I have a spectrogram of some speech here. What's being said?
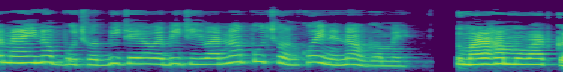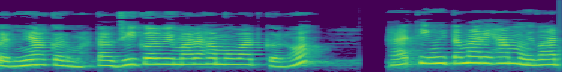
તમે અહીં ન પૂછો, બીજે હવે બીજી વાર ન પૂછો ને, કોઈને ન ગમે. તું મારા હામું વાત કર, ન્યા કરમાં તાર જી કરવી, મારા હામું વાત કર, હો. હાથી હું તમારી સામું વાત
